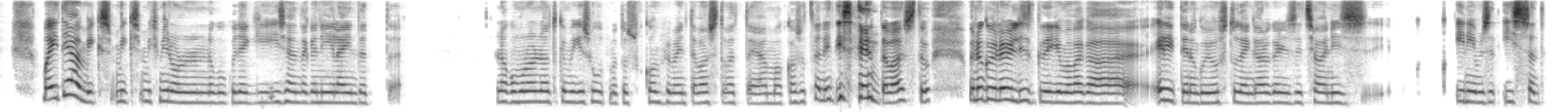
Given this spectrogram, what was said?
ma ei tea, miks, miks, miks minul on nagu kuidagi iseendaga nii läinud, et nagu mul on natuke mingi suutmatus komplimente vastu võtta ja ma kasutan neid iseenda vastu. või nagu üleüldiselt kuidagi ma väga, eriti nagu just tudengiorganisatsioonis inimesed, issand,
